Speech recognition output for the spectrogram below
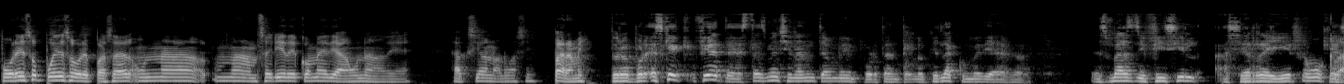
por eso puede sobrepasar una, una serie de comedia a una de acción o algo así, para mí. Pero por, es que, fíjate, estás mencionando un tema muy importante, lo que es la comedia. Es más difícil hacer reír Uh, que claro.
